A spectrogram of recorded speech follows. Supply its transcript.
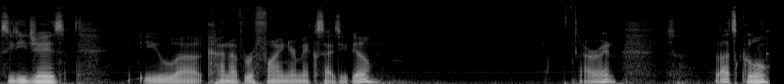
CDJs, you uh, kind of refine your mix as you go. All right, that's cool.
